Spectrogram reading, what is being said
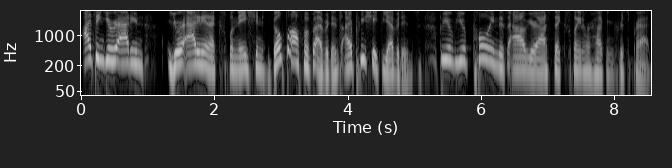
I think you're adding you're adding an explanation built off of evidence. I appreciate the evidence, but you're you're pulling this out of your ass to explain her hugging Chris Pratt.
